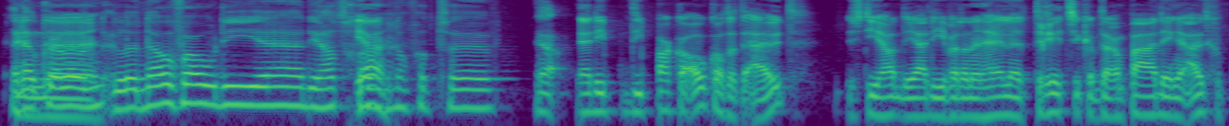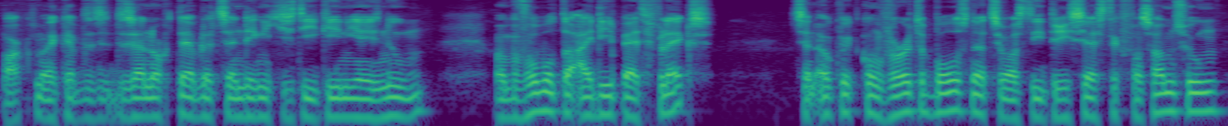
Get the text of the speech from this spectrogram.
En, En, ook eh, eh, Lenovo, die, eh, die had gewoon Ja. nog wat... eh, ja, Ja, die, die pakken ook altijd uit. Dus die, had, ja, die hadden een hele trits. Ik heb daar een paar dingen uitgepakt. Maar ik heb, er zijn nog tablets en dingetjes die ik hier niet eens noem. Maar bijvoorbeeld de ID-Pad Flex. Het zijn ook weer convertibles, net zoals die 360 van Samsung.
